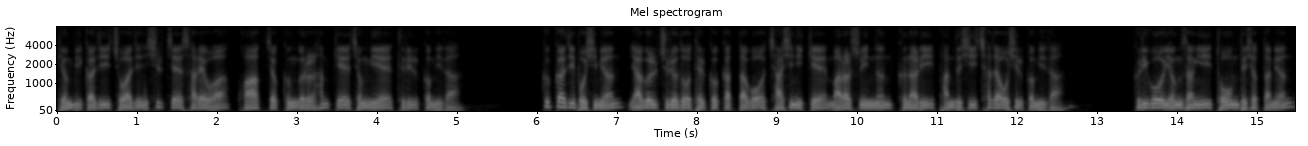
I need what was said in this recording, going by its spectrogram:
변비까지 좋아진 실제 사례와 과학적 근거를 함께 정리해 드릴 겁니다. 끝까지 보시면 약을 줄여도 될 것 같다고 자신 있게 말할 수 있는 그날이 반드시 찾아오실 겁니다. 그리고 영상이 도움되셨다면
